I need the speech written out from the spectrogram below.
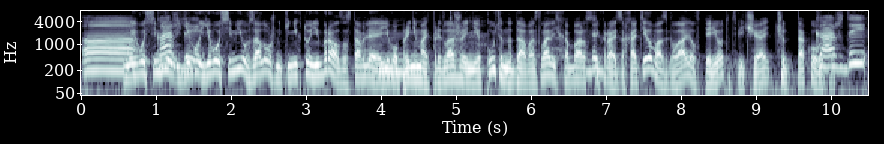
э, Но его семью, каждый... его, его семью в заложники никто не брал, заставляя mm. его принимать предложение Путина, да, возглавить Хабаровский да... край. Захотел, возглавил, вперед, отвечай. Что-то такого. Каждый каждый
